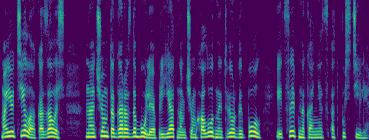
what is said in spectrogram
Моё тело оказалось на чем то гораздо более приятном, чем холодный твердый пол, и цепь, наконец, отпустили.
